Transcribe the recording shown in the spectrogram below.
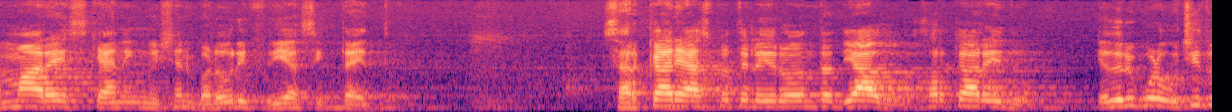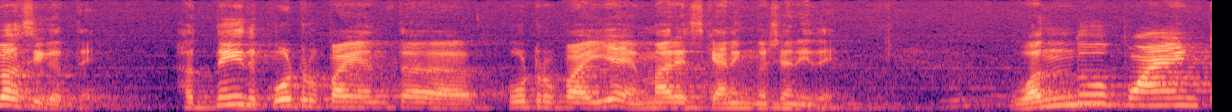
M R I scanning machine ಬಡವರಿಗೆ ಫ್ರೀಯಾಗಿ ಸಿಗ್ತಾ ಇತ್ತು. ಸರ್ಕಾರಿ ಆಸ್ಪತ್ರೆಯಲ್ಲಿ ಇರುವಂಥದ್ದು ಯಾವುದು? ಸರ್ಕಾರ ಇದು. ಎಲ್ಲರಿಗೂ ಕೂಡ ಉಚಿತವಾಗಿ ಸಿಗುತ್ತೆ. ಹದಿನೈದು ಕೋಟಿ ರೂಪಾಯಿ ಅಂತ ಕೋಟಿ ರೂಪಾಯಿಯ M R I scanning machine ಇದೆ. ಒಂದು ಪಾಯಿಂಟ್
